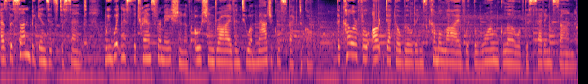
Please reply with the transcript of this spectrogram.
As the sun begins its descent, we witness the transformation of Ocean Drive into a magical spectacle. The colorful Art Deco buildings come alive with the warm glow of the setting sun.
